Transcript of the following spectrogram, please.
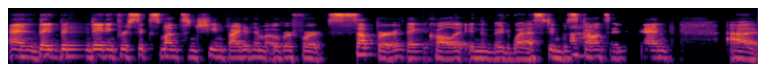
and they'd been dating for 6 months and she invited him over for supper, they call it in the Midwest in uh-huh. Wisconsin. Uh-huh. And uh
